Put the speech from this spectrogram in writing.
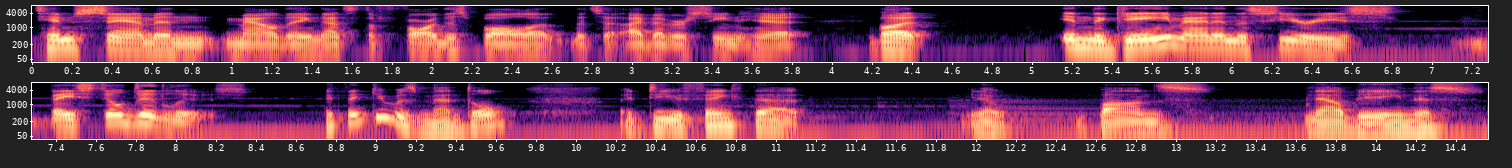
Tim Salmon mouthing, "That's the farthest ball that's I've ever seen hit." But in the game and in the series, they still did lose. you think it was mental? Like, do you think that, you know, Bonds now being this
